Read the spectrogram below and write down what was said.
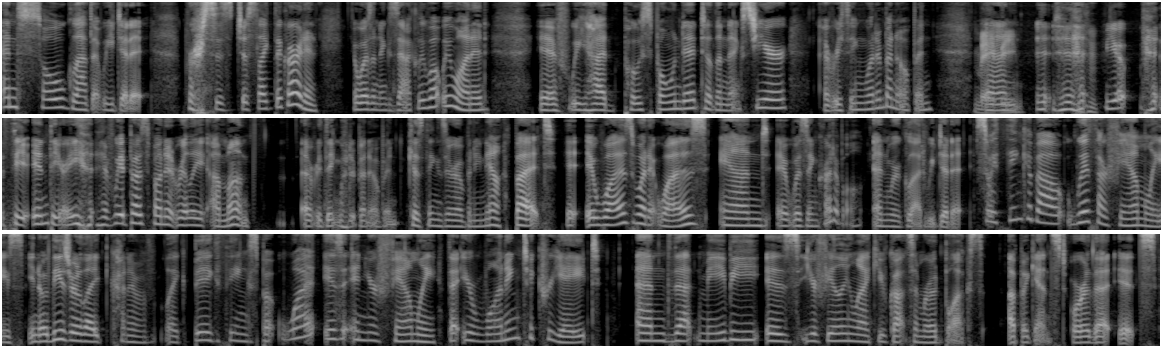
and so glad that we did it versus just like the garden. It wasn't exactly what we wanted. If we had postponed it till the next year, everything would have been open. Maybe. And, yep. In theory, if we had postponed it really a month, everything would have been open because things are opening now. But it, it, was what it was, and it was incredible. And we're glad we did it. So I think about with our families, you know, these are like kind of like big things, but what is it in your family that you're wanting to create and that maybe is you're feeling like you've got some roadblocks up against or that it's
